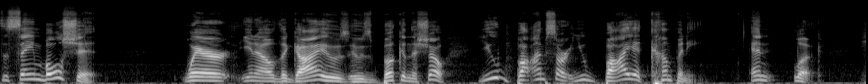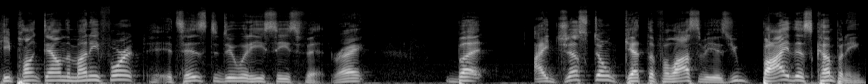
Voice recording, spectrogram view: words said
The same bullshit. Where, you know, the guy who's who's booking the show, you buy, I'm sorry, you buy a company. And look, he plunked down the money for it. It's his to do what he sees fit, right? But I just don't get the philosophy is you buy this company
